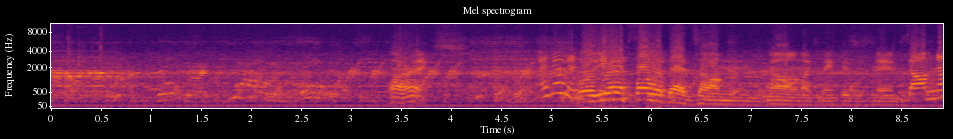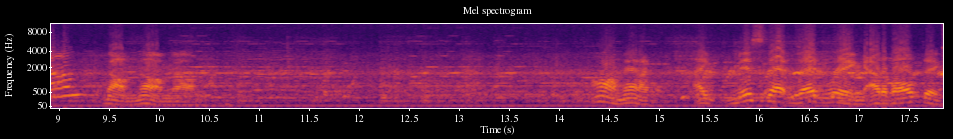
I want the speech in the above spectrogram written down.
have my throat when I swallow whole. Alright. I don't understand. Well, you had fun with that Zom Nom, I think is his name. Zomnom? Nom Nom Nom. Oh man, I, I missed that red ring out of all things.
